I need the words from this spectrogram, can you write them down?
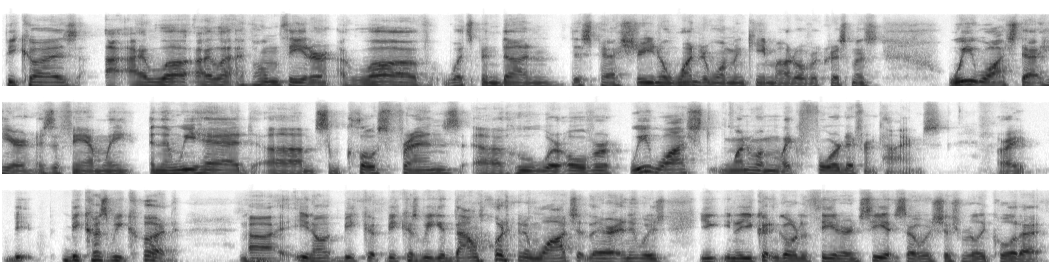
because I, I love I love home theater. I love what's been done this past year. You know, Wonder Woman came out over Christmas. We watched that here as a family, and then we had um, some close friends uh, who were over. We watched Wonder Woman like four different times. All right, Be- because we could. Mm-hmm. Uh, you know, because because we could download it and watch it there, and it was you, you know you couldn't go to the theater and see it, so it was just really cool to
